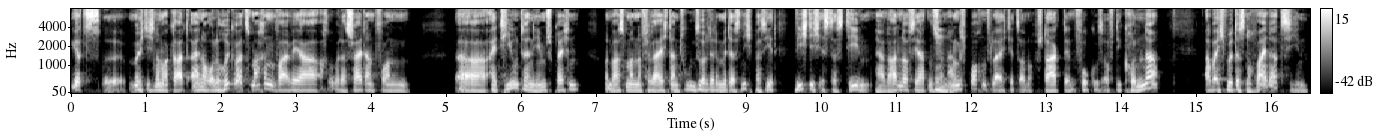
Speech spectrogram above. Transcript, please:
jetzt äh, möchte ich nochmal gerade eine Rolle rückwärts machen, weil wir ja auch über das Scheitern von äh, IT-Unternehmen sprechen und was man vielleicht dann tun sollte, damit das nicht passiert. Wichtig ist das Team. Herr Ladendorf, Sie hatten es mhm. schon angesprochen, vielleicht jetzt auch noch stark den Fokus auf die Gründer. Aber ich würde es noch weiterziehen.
